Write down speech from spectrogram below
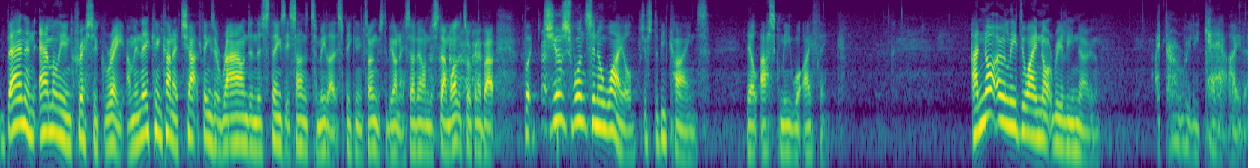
Ben and Emily and Chris are great. I mean, they can kind of chat things around, and there's things, it sounds to me like speaking in tongues, to be honest. I don't understand what they're talking about. But just once in a while, just to be kind, they'll ask me what I think. And not only do I not really know, I don't really care either.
